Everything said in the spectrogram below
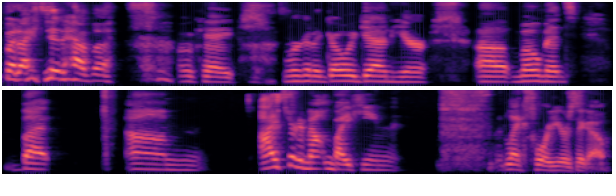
but I did have a, okay, we're gonna go again here, uh, moment. But um, I started mountain biking like four years ago.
